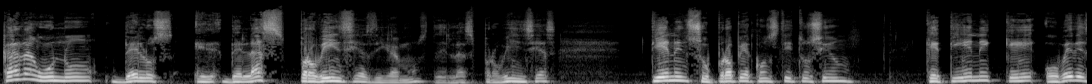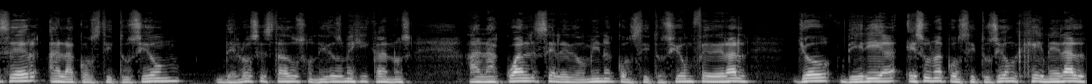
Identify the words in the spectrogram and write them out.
cada uno de los eh, de las provincias, digamos, de las provincias tienen su propia constitución que tiene que obedecer a la constitución de los Estados Unidos mexicanos, a la cual se le denomina constitución federal. Yo diría es una constitución general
